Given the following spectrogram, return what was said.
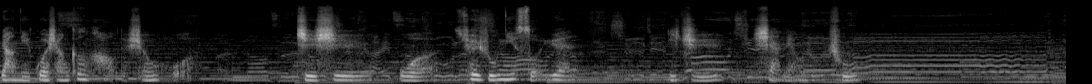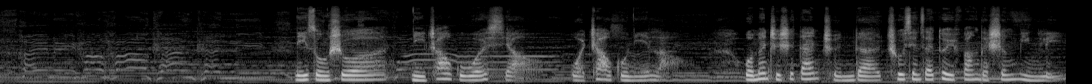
让你过上更好的生活，只是我却如你所愿。一直善良如初。你总说你照顾我小，我照顾你老，我们只是单纯的出现在对方的生命里，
